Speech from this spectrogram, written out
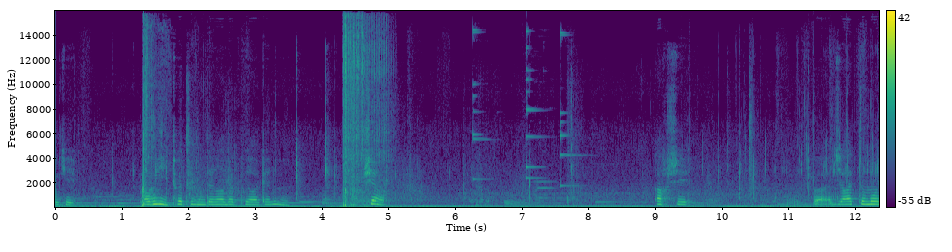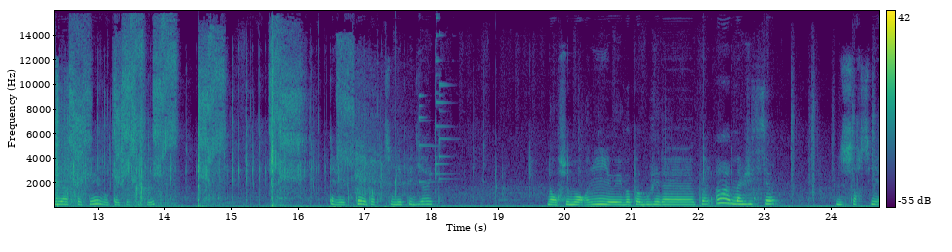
ok. Ah oui, toi tu me donneras de la canon. Tiens. Archer. Bah, directement lié à trophée, donc ça c'est fait. Putain, mais pourquoi il a pas pris son épée direct? Non, c'est mort, euh, il va pas bouger la poêle. Ah, magicien Le sorcier,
